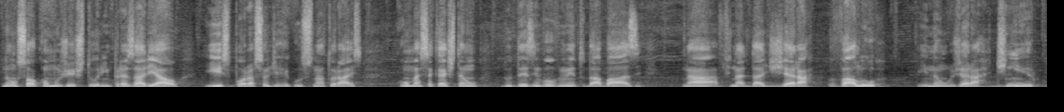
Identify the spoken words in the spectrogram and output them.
não só como gestor empresarial e exploração de recursos naturais, como essa questão do desenvolvimento da base na finalidade de gerar valor e não gerar dinheiro.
